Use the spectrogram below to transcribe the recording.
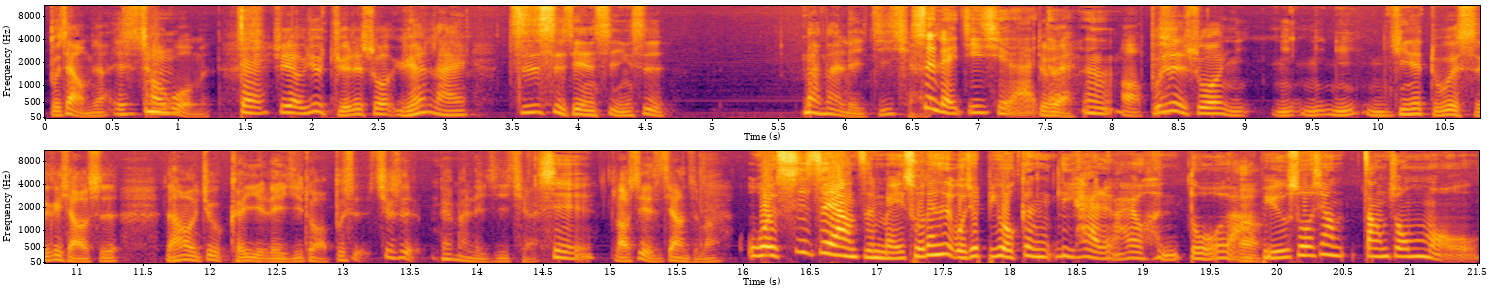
不在我们家，也是超过我们，嗯，对，所以我就觉得说，原来知识这件事情是。慢慢累积起来，是累积起来的，对不对？嗯，哦，不是说你你你你你今天读个十个小时，然后就可以累积多少？不是，就是慢慢累积起来。是老师也是这样子吗？我是这样子，没错。但是我觉得比我更厉害的人还有很多啦，嗯、比如说像张忠谋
